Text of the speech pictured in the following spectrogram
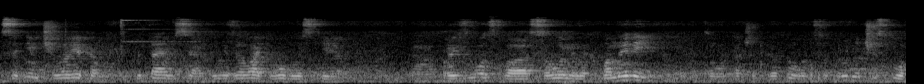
С одним человеком пытаемся организовать в области э, производства соломенных панелей. Вот, также готовы к сотрудничеству.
